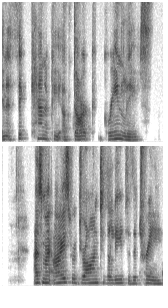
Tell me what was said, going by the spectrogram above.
in a thick canopy of dark green leaves. As my eyes were drawn to the leaves of the tree,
